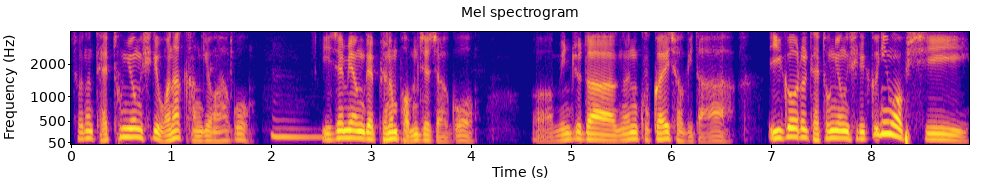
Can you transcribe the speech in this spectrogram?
저는 대통령실이 워낙 강경하고 음. 이재명 대표는 범죄자고 어, 민주당은 국가의 적이다. 이거를 대통령실이 끊임없이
